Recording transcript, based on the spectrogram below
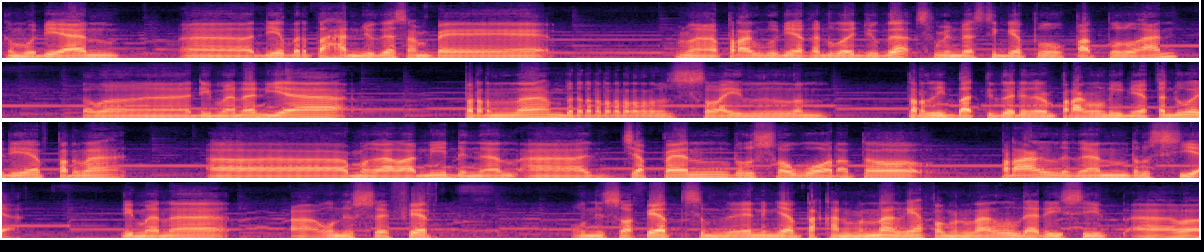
Kemudian uh, dia bertahan juga sampai Perang Dunia Kedua juga 1930-40-an di mana dia pernah berselain terlibat juga dengan Perang Dunia Kedua dia pernah uh, mengalami dengan uh, Japan Russo War atau perang dengan Rusia di mana uh, Uni Soviet Uni Soviet sebenarnya menyatakan menang ya pemenang dari si uh,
